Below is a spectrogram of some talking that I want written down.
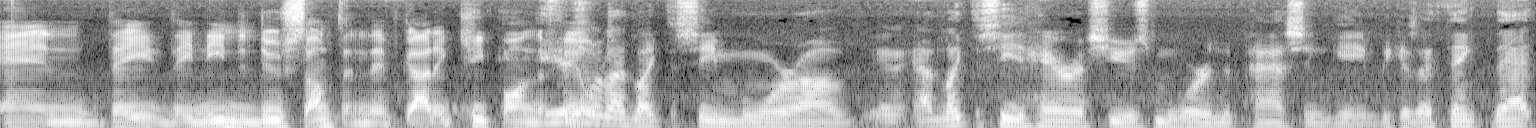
and they they need to do something. They've got to keep on the Here's field. what I'd like to see more of. I'd like to see Harris used more in the passing game because I think that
